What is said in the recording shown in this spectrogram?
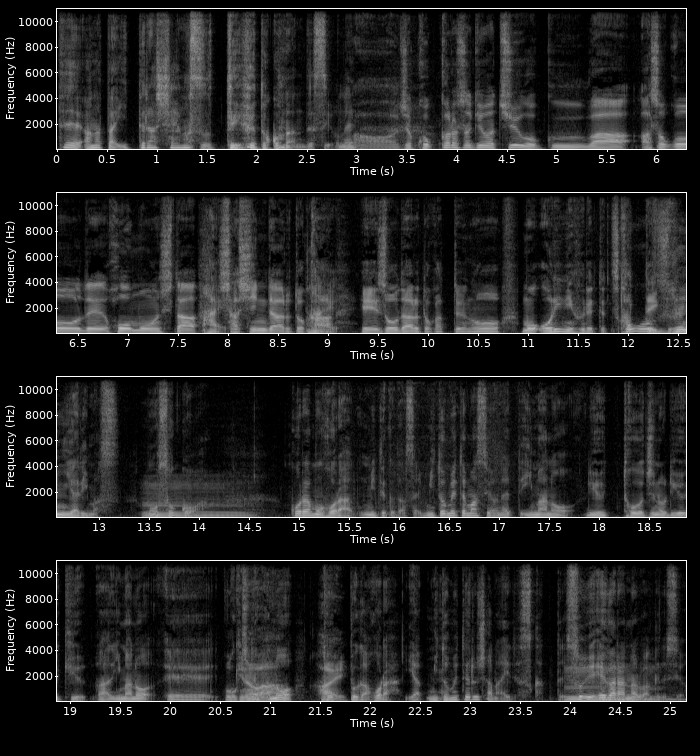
てあなた行ってらっしゃいますっていうとこなんですよね。ああじゃあ、ここから先は中国は、あそこで訪問したはい写真であるとか、はい映像であるとかっていうのを、もう折に触れて使っ当ていく。然やります。もうそこは。うんこれはもうほら、見てください。認めてますよねって、今の琉当時の琉球、あ今の、えー沖縄のトはい。ップが、ほら、いや、認めてるじゃないですかって、そういう絵柄になるわけですよ。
